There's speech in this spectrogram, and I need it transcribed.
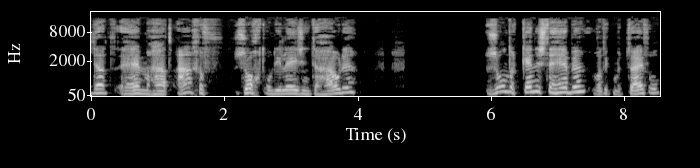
Dat hem had aangezocht om die lezing te houden zonder kennis te hebben, wat ik me twijfel,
